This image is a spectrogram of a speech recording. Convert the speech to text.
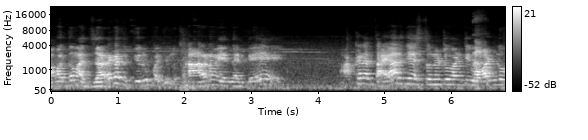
అబద్ధం అది జరగదు తిరుపతిలో. కారణం ఏంటంటే అక్కడ తయారు చేస్తున్నటువంటి వాళ్ళు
